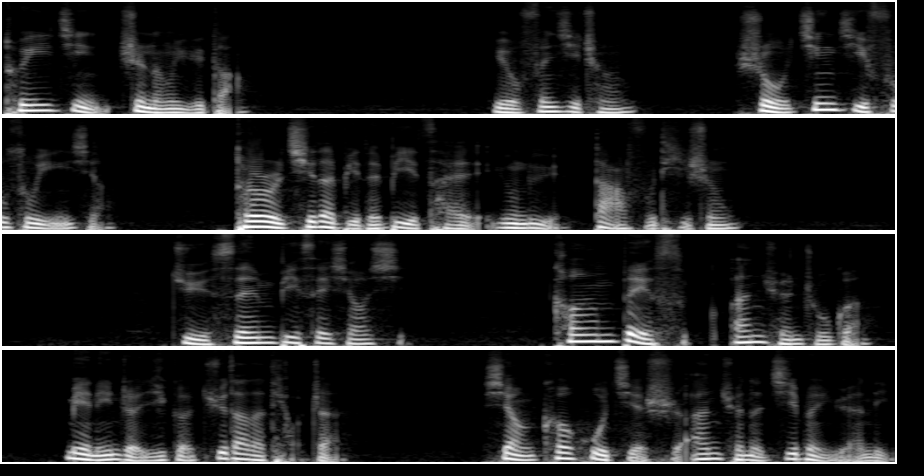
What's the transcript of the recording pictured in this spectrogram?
推进智能渔港。有分析称，受经济复苏影响，土耳其的比特币采用率大幅提升。据 CNBC 消息，Coinbase 安全主管面临着一个巨大的挑战：向客户解释安全的基本原理，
